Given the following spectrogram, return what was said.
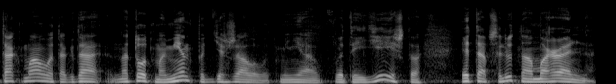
так мало тогда на тот момент поддержало вот меня в этой идее, что это абсолютно аморально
